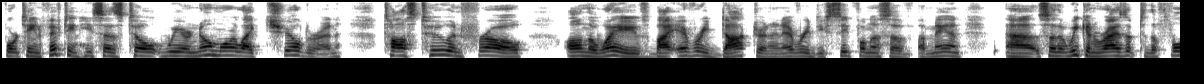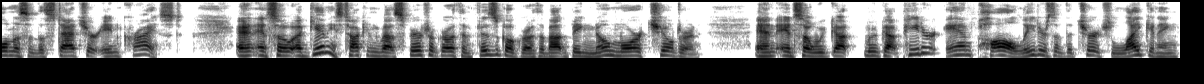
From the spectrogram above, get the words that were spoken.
14, 15, he says, Till we are no more like children, tossed to and fro on the waves by every doctrine and every deceitfulness of a man, uh, so that we can rise up to the fullness of the stature in Christ. And, and so, again, he's talking about spiritual growth and physical growth, about being no more children. And, and so we've got, we've got Peter and Paul, leaders of the church, likening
